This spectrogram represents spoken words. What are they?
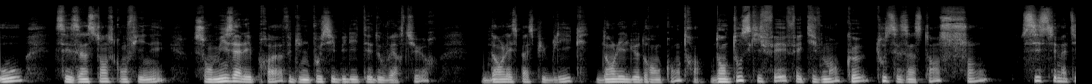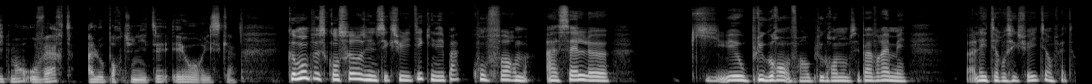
où ces instances confinées sont mises à l'épreuve d'une possibilité d'ouverture dans l'espace public, dans les lieux de rencontre, dans tout ce qui fait effectivement que toutes ces instances sont systématiquement ouvertes à l'opportunité et au risque. Comment on peut se construire une sexualité qui n'est pas conforme à celle euh, qui est au plus grand, enfin au plus grand nombre, c'est pas vrai, mais à l'hétérosexualité en fait?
